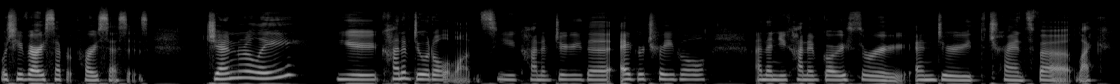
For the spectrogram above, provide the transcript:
were two very separate processes. Generally, you kind of do it all at once. You kind of do the egg retrieval and then you kind of go through and do the transfer like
